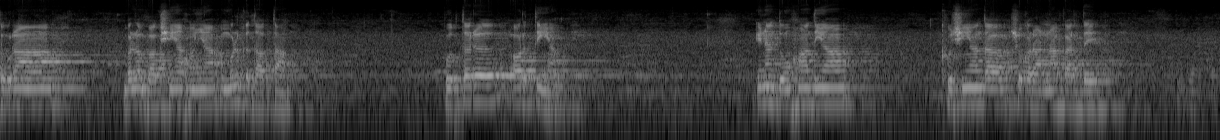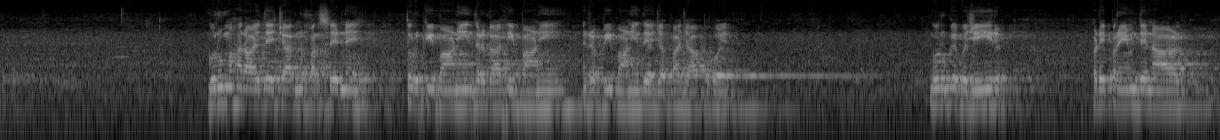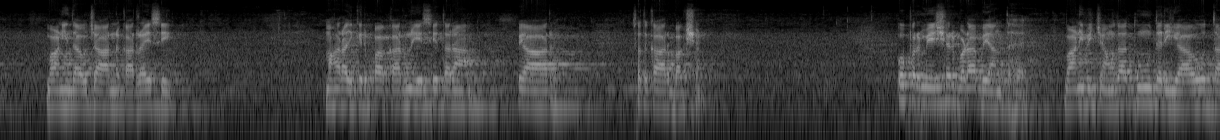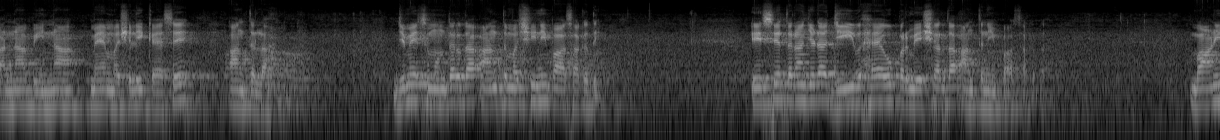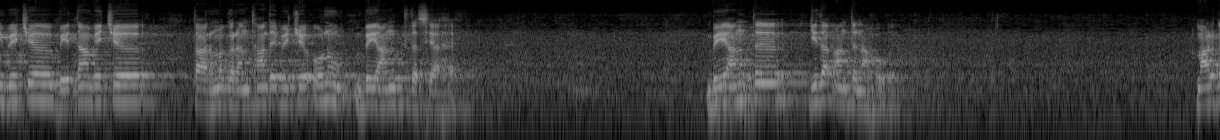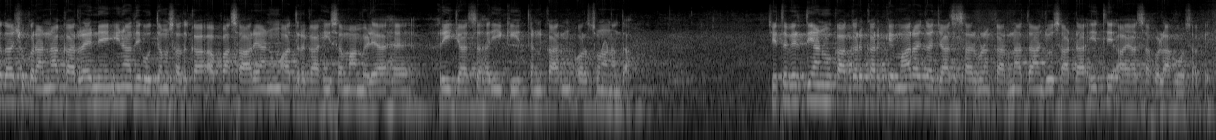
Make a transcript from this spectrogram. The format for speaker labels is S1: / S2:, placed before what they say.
S1: ਸਤਿਗੁਰਾਂ ਵੱਲੋਂ ਬਖਸ਼ੀਆਂ ਹੋਈਆਂ ਅਮੁਲਕ ਦਾਤਾਂ, ਪੁੱਤਰ ਔਰ ਧੀਆਂ। ਇਹਨਾਂ ਦੋਹਾਂ ਦੀਆਂ ਖੁਸ਼ੀਆਂ ਦਾ ਸ਼ੁਕਰਾਨਾ ਕਰਦੇ ਗੁਰੂ ਮਹਾਰਾਜ ਦੇ ਚਰਨ ਪਰਸੇ ਨੇ ਤੁਰਕੀ ਬਾਣੀ, ਦਰਗਾਹੀ ਬਾਣੀ, ਰੱਬੀ ਬਾਣੀ ਦੇ ਜਪਾ ਜਾਪ ਹੋਏ। ਗੁਰੂ ਕੇ ਵਜ਼ੀਰ ਬੜੇ ਪ੍ਰੇਮ ਦੇ ਨਾਲ ਬਾਣੀ ਦਾ ਉਚਾਰਨ ਕਰ ਰਹੇ ਸੀ। ਮਹਾਰਾਜ ਕਿਰਪਾ ਕਰਨ ਇਸੇ ਤਰ੍ਹਾਂ ਪਿਆਰ, ਸਤਿਕਾਰ ਬਖਸ਼ਣ। ਉਹ ਪਰਮੇਸ਼ਰ ਬੜਾ ਬੇਅੰਤ ਹੈ। ਬਾਣੀ ਵਿੱਚ ਆਉਂਦਾ, ਤੂੰ ਦਰਿਆਓ, ਦਾਨਾ, ਬੀਨਾ, ਮੈਂ ਮਛਲੀ ਕੈਸੇ ਅੰਤ ਲਾਹਾਂ? ਜਿਵੇਂ ਸਮੁੰਦਰ ਦਾ ਅੰਤ ਮੱਛੀ ਨਹੀਂ ਪਾ ਸਕਦੀ। ਇਸੇ ਤਰ੍ਹਾਂ ਜਿਹੜਾ ਜੀਵ ਹੈ, ਉਹ ਪਰਮੇਸ਼ਰ ਦਾ ਅੰਤ ਨਹੀਂ ਪਾ ਸਕਦਾ। ਬਾਣੀ ਵਿੱਚ, ਵੇਦਾਂ ਵਿੱਚ, ਧਾਰਮਿਕ ਗ੍ਰੰਥਾਂ ਦੇ ਵਿੱਚ ਉਹਨੂੰ ਬੇਅੰਤ ਦੱਸਿਆ ਹੈ। ਬੇਅੰਤ ਜਿਹਦਾ ਅੰਤ ਨਾ ਹੋਵੇ। ਮਾਲਕ ਦਾ ਸ਼ੁਕਰਾਨਾ ਕਰ ਰਹੇ ਨੇ, ਇਹਨਾਂ ਦੇ ਉਦਮ ਸਦਕਾ ਆਪਾਂ ਸਾਰਿਆਂ ਨੂੰ ਆ ਦਰਗਾਹੀ ਸਮਾਂ ਮਿਲਿਆ ਹੈ। ਹਰੀ ਜਸ, ਹਰੀ ਕੀਰਤਨ ਕਰਨ ਔਰ ਸੁਣਨ ਦਾ। ਚਿੱਤ ਵਿਰਤੀਆਂ ਨੂੰ ਇਕਾਗਰ ਕਰਕੇ ਮਹਾਰਾਜ ਦਾ ਜਸ ਸਰਵਣ ਕਰਨਾ ਤਾਂ ਜੋ ਸਾਡਾ ਇੱਥੇ ਆਇਆ ਸਫਲਾ ਹੋ ਸਕੇ।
